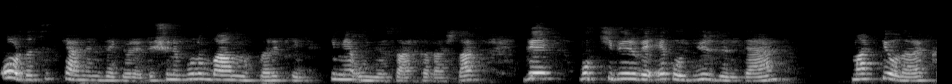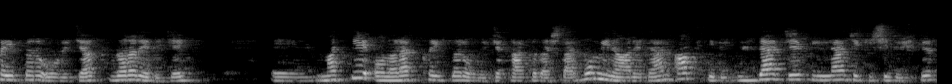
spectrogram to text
orada siz kendinize göre düşünün. Bunun bağımlılıkları kim? Kime uyuyorsa arkadaşlar. Ve bu kibir ve ego yüzünden maddi olarak kayıplara uğrayacak, zarar edecek, e, maddi olarak kayıplar olacak arkadaşlar. Bu minareden at gibi yüzlerce binlerce kişi düştü.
